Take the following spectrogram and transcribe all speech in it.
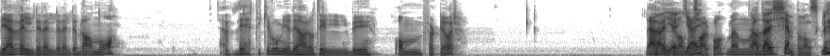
De er veldig, veldig, veldig bra nå. Jeg vet ikke hvor mye de har å tilby om 40 år. Det er veldig vanskelig å svare på, men Ja, det er kjempevanskelig.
